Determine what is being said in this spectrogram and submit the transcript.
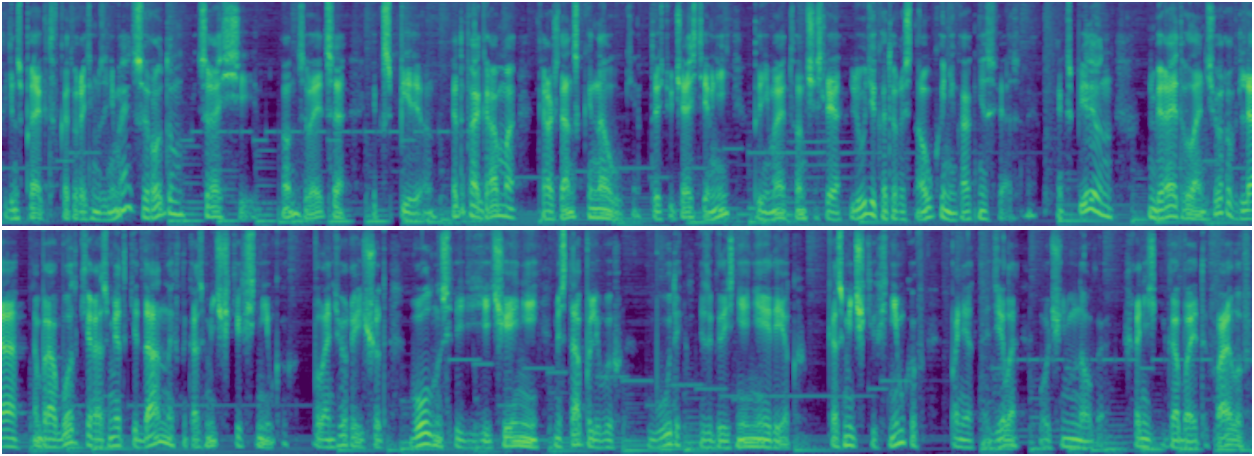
Один из проектов, который этим занимается, родом из России. Он называется Experian. Это программа гражданской науки, то есть участие в ней принимают в том числе люди, которые с наукой никак не связаны. Experian набирает волонтеров для обработки и разметки данных на космических снимках. Волонтеры ищут волны среди течений, места полевых бурь и загрязнения рек. Космических снимков, понятное дело, очень много. Хранить гигабайты файлов,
